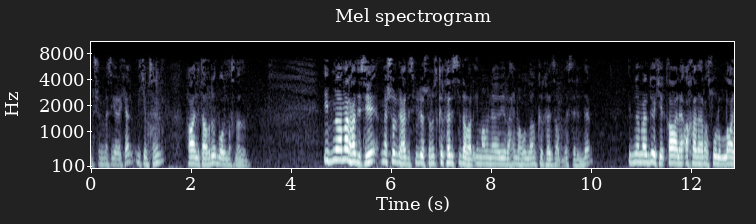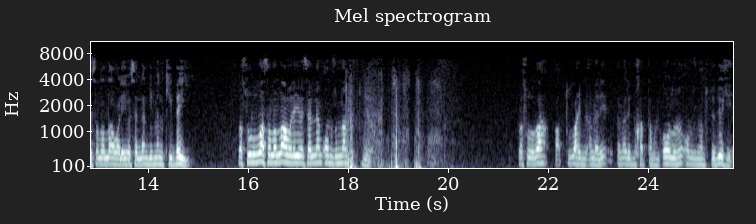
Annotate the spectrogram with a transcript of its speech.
düşünmesi gereken bir kimsenin hali tavrı bu olması lazım. İbn Ömer hadisi meşhur bir hadis biliyorsunuz. 40 hadisi de var. İmam-ı Nevevi rahimehullah'ın 40 hadis adlı eserinde. İbn Ömer diyor ki: "Kâle ahaza Rasulullah sallallahu aleyhi ve sellem bi menkibey." Resulullah sallallahu aleyhi ve sellem omzumdan tuttu diyor. Resulullah Abdullah İbni Ömer'i, Ömer İbni Hattab'ın oğlunu omzundan tutuyor. Diyor ki,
